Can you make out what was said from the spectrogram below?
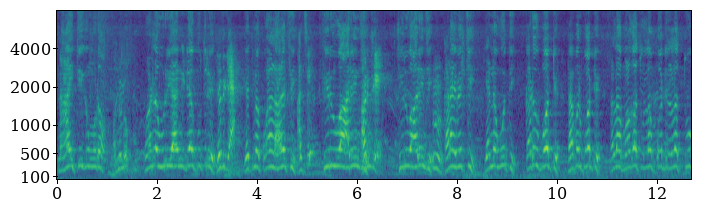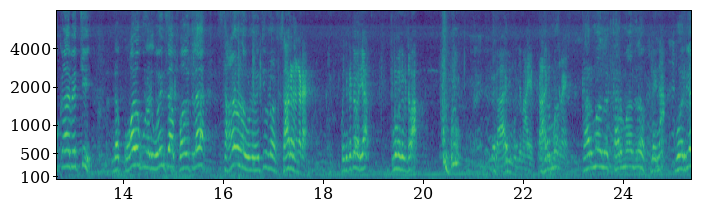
நாய் தீக்க மூடும் குடல உரி வாங்கிட்டே குத்துரு. எதுக்கு? எத்துமே குழல் அலசி. அரிசி சிறுவா அரிஞ்சு. அரிஞ்சு. சிறுவா அரிஞ்சு. கடாய் வச்சு எண்ணெய் ஊத்தி கடுகு போட்டு பெப்பர் போட்டு நல்லா மிளகாத்தூள்லாம் போட்டு நல்லா தூக்கா வச்சு இந்த கோலக்கூட ஒயின் ஷாப் பக்கத்துல சாணம் ஒண்ணு வச்சு சாகன கடை. கொஞ்சம் கிட்ட வரியா? இன்னும் கொஞ்சம் கிட்ட வா. காரி காரி கர்மாந்திரம் கர்மாந்திரம். இல்லைன்னா? ஒரே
